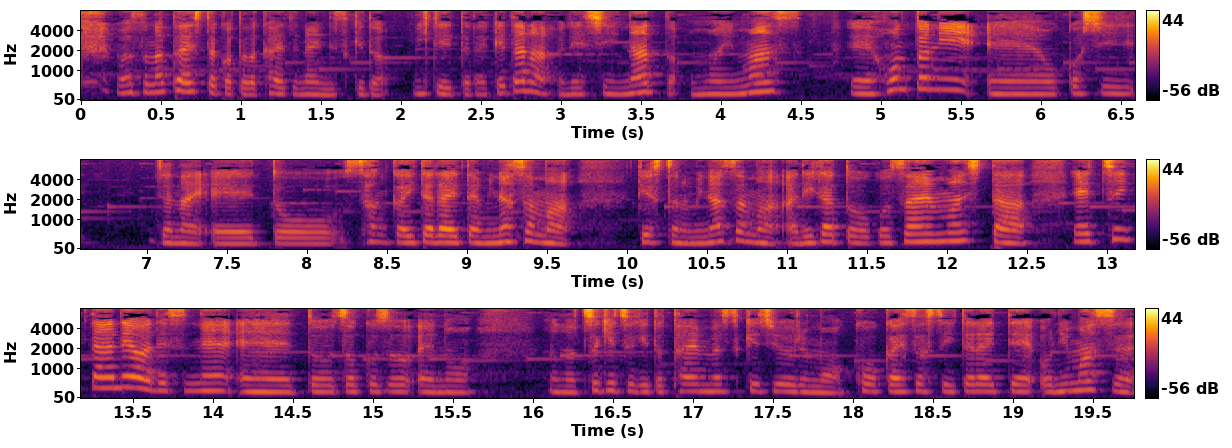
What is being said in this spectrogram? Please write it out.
まあ、そんな大したことは書いてないんですけど、見ていただけたら嬉しいなと思います。えー、本当に、えー、お越しじゃない、えっ、ー、と、参加いただいた皆様、ゲストの皆様、ありがとうございました。えー、ツイッターではですね、えっ、と、続々、えの、あの、次々とタイムスケジュールも公開させていただいております。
